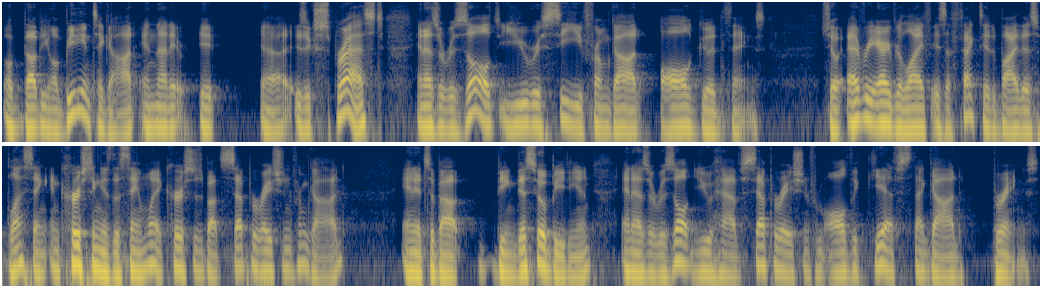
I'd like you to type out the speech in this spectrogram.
about being obedient to God, and that it, it uh, is expressed. And as a result, you receive from God all good things. So every area of your life is affected by this blessing. And cursing is the same way. Curse is about separation from God, and it's about being disobedient. And as a result, you have separation from all the gifts that God brings.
